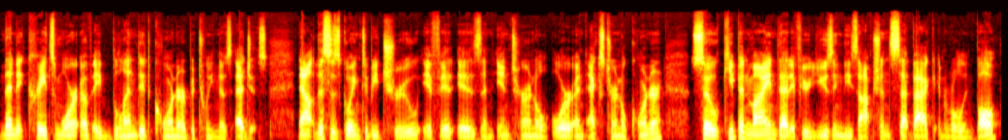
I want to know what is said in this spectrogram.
then it creates more of a blended corner between those edges. Now, this is going to be true if it is an internal or an external corner. So keep in mind that if you're using these options, setback and rolling ball,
